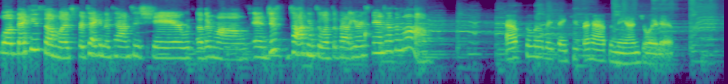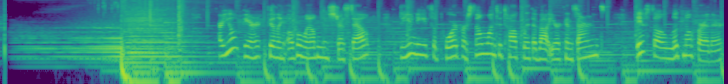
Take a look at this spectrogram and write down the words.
well, thank you so much for taking the time to share with other moms and just talking to us about your experience as a mom. Absolutely. Thank you for having me. I enjoyed it. Are you a parent feeling overwhelmed and stressed out? Do you need support or someone to talk with about your concerns? If so, look no further.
